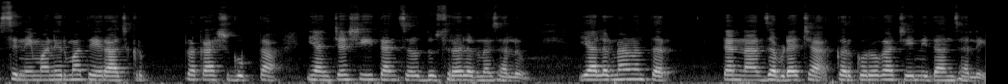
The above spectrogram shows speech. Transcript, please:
सिनेमा निर्माते राज प्रकाश गुप्ता यांच्याशी त्यांचं दुसरं लग्न झालं. या लग्नानंतर त्यांना जबड्याच्या कर्करोगाचे निदान झाले.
